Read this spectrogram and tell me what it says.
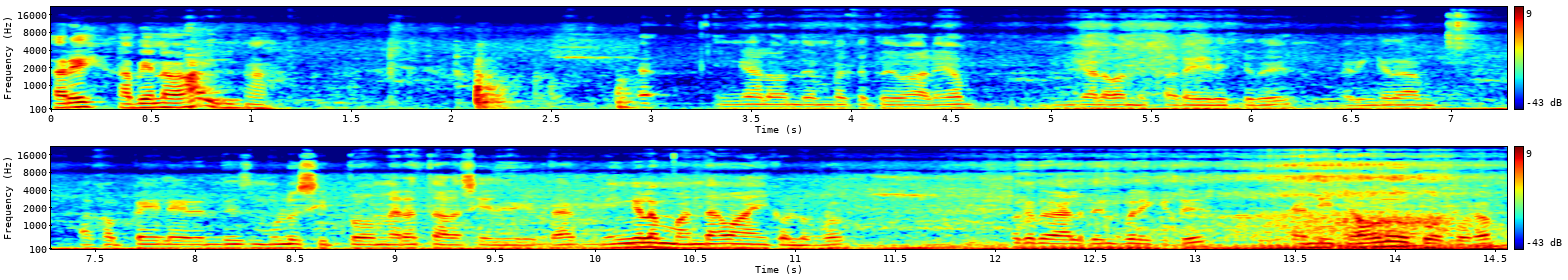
ஹரி அப்படி என்ன இங்கால வந்து எம்பக்கத்து ஆலயம் இங்கால வந்து கடை இருக்குது. இங்கே தான் அகப்பையில் இருந்து முழு சிற்பம் மிரத்தால் செய்திருக்கிறார். நீங்களும் வந்தால் வாங்கிக்கொள்ளுங்க பக்கத்து வேலை பண்ணிக்கிட்டு தண்ணி டவுனுக்கு போக போகிறோம்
